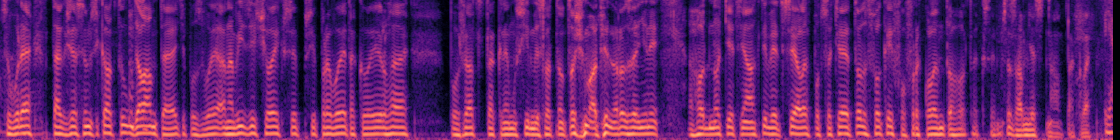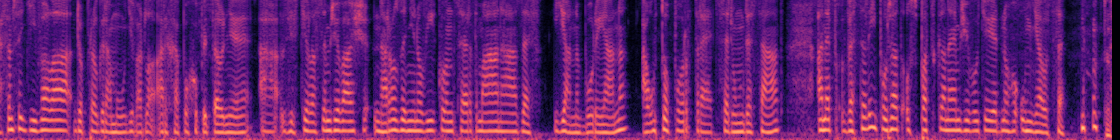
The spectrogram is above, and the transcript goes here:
co bude. Takže jsem si říkal, to udělám teď, pozvoje. A navíc, když člověk si připravuje takovýhle pořad, tak nemusí myslet na to, že má ty narozeniny hodnotit nějak ty věci, ale v podstatě je to velký fofr kolem toho, tak jsem se zaměstnal takhle. Já jsem se dívala do programu divadla Archa pochopitelně a zjistila jsem, že váš narozeninový koncert má název Jan Burian, autoportrét 70 a neb veselý pořad o spackaném životě jednoho umělce. Tak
